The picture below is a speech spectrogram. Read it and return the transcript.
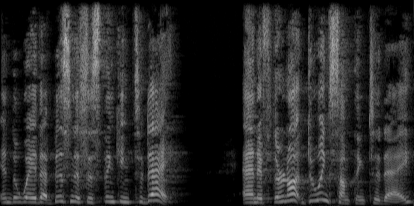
in the way that business is thinking today. And if they're not doing something today,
